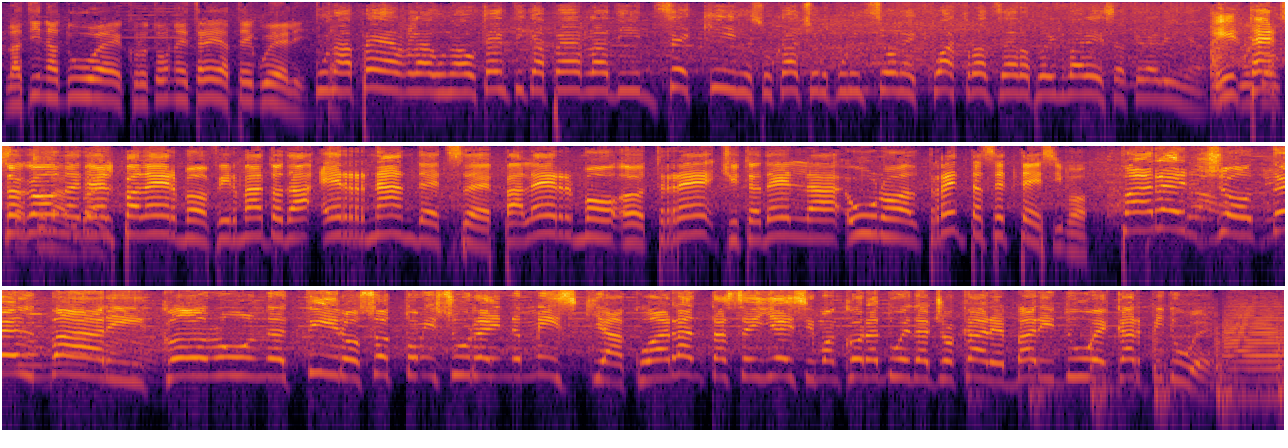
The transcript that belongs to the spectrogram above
Latina 2, Crotone 3 a Tegueli. Una perla, un'autentica perla di Zecchin su calcio di punizione 4 a 0 per il Varese a linea. Il terzo gol del Palermo firmato da Hernandez, Palermo 3, Cittadella 1 al 37esimo. Pareggio del Bari con un tiro sotto misura in mischia, 46esimo, ancora due da giocare, Bari 2, Carpi 2.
